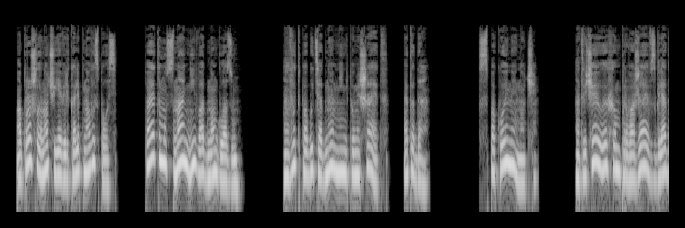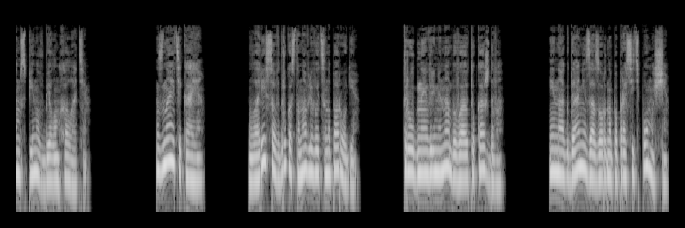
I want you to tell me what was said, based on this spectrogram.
А прошлой ночью я великолепно выспалась. Поэтому сна ни в одном глазу. А вот побыть одной мне не помешает. Это да. Спокойной ночи. Отвечаю эхом, провожая взглядом спину в белом халате. «Знаете, Кая...» Лариса вдруг останавливается на пороге, Трудные времена бывают у каждого. Иногда не зазорно попросить помощи.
